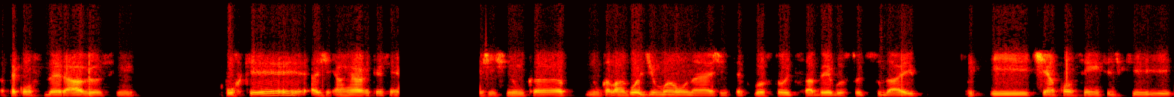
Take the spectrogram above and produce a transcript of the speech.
até considerável, assim, porque a, a real é que, assim, a gente nunca, nunca largou de mão, né? A gente sempre gostou de saber, gostou de estudar e e, e tinha consciência de que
